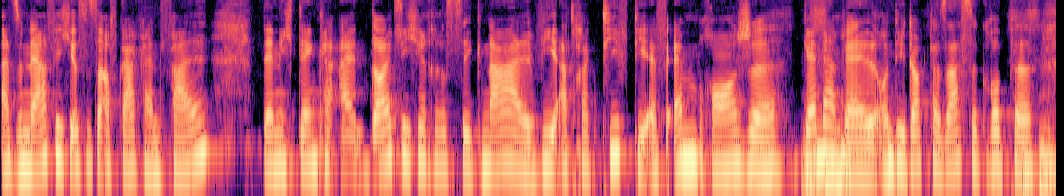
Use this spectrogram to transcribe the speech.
Also nervig ist es auf gar keinen Fall, denn ich denke, ein deutlicheres Signal, wie attraktiv die FM-Branche generell mhm. und die Dr. Sasse-Gruppe mhm.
